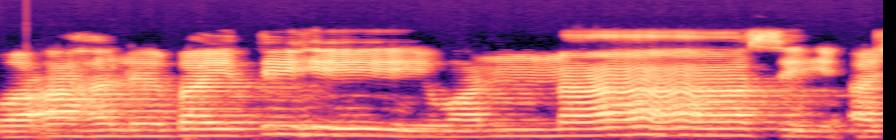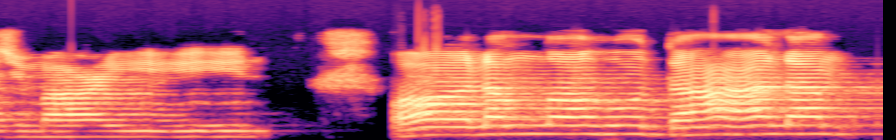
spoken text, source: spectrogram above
وأهل بيته والناس أجمعين قال الله تعالى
